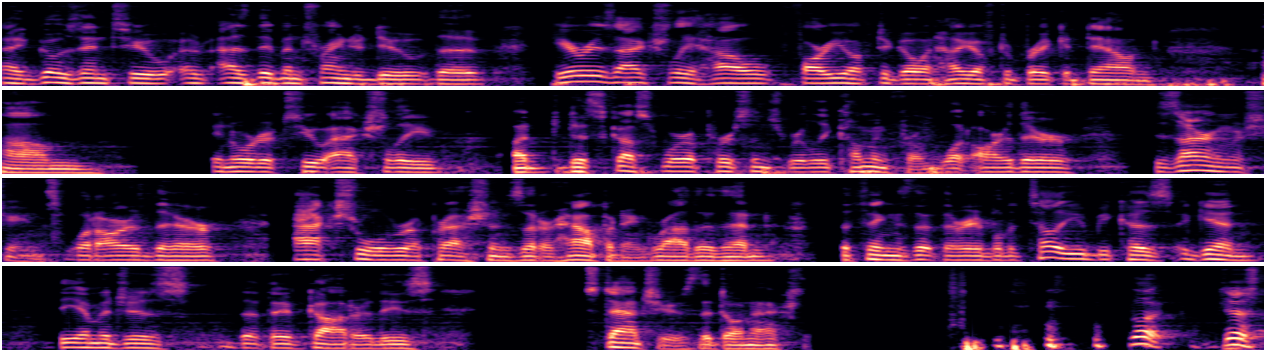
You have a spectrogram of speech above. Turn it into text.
uh, goes into uh, as they've been trying to do. The here is actually how far you have to go and how you have to break it down, um, in order to actually uh, discuss where a person's really coming from. What are their desiring machines? What are their actual repressions that are happening rather than the things that they're able to tell you because again the images that they've got are these statues that don't actually look just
